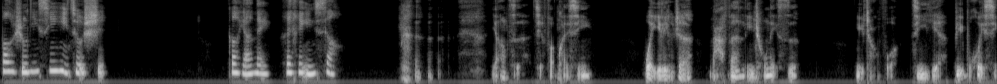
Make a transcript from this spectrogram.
包如您心意就是。高衙内嘿嘿一笑：“ 娘子且放宽心，我已令人麻烦林冲内司，女丈夫今夜必不会醒。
